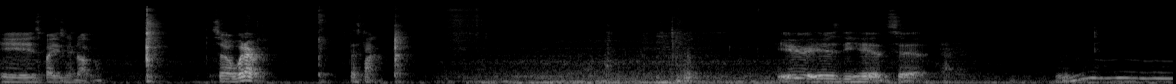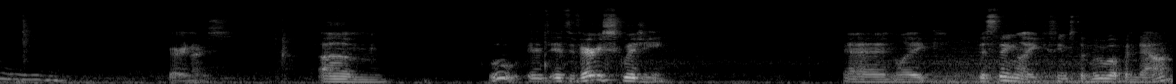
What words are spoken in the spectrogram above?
is by using a dongle. So whatever, that's fine. Here is the headset. Ooh. Nice. Um, ooh, it, it's very squidgy. And like, this thing like seems to move up and down.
